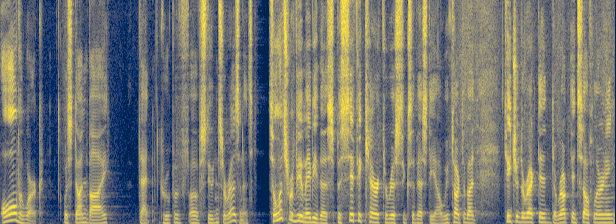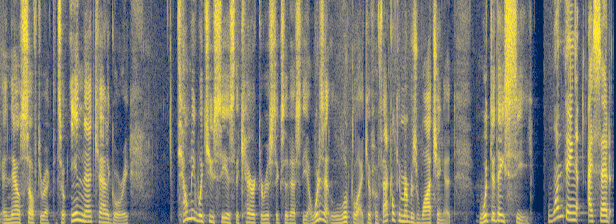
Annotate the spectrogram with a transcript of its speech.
all the work was done by that group of, of students or residents. So let's review maybe the specific characteristics of SDL. We've talked about teacher directed, directed self learning, and now self directed. So, in that category, tell me what you see as the characteristics of SDL. What does that look like? If a faculty member is watching it, what do they see? One thing I said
